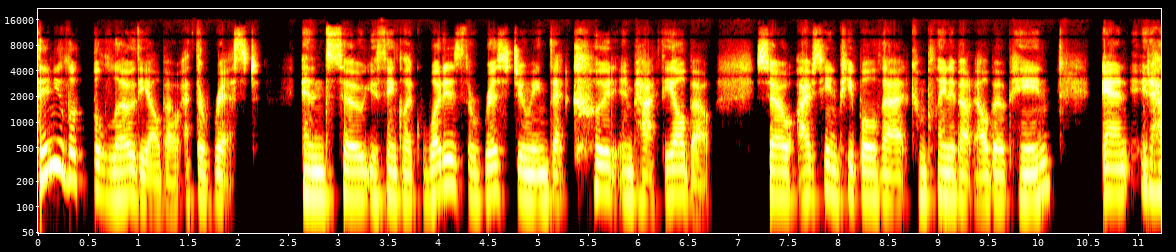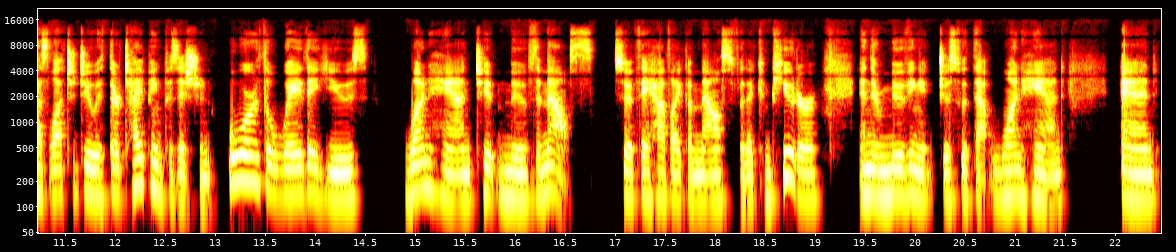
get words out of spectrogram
Then you look below the elbow at the wrist. And so you think like, what is the wrist doing that could impact the elbow? So I've seen people that complain about elbow pain and it has a lot to do with their typing position or the way they use one hand to move the mouse. So if they have like a mouse for the computer and they're moving it just with that one hand and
